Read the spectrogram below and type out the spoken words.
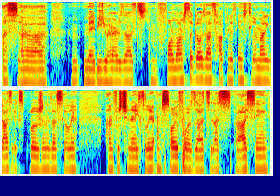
as uh, maybe you heard that four months ago that happened in Slimani gas explosion that's really unfortunately i'm sorry for that that's i think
